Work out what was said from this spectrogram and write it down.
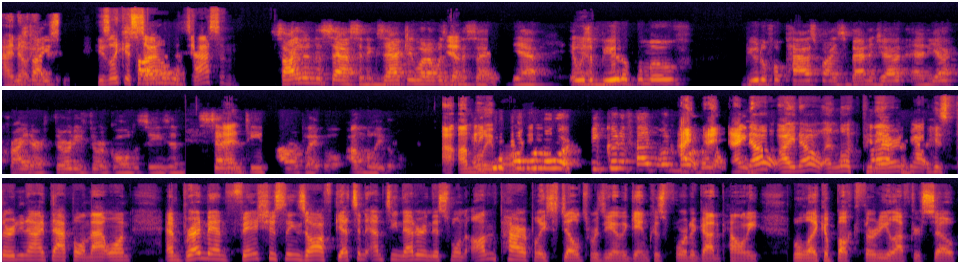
I He's know. like- he's, he's like a silent silent assassin. Silent assassin, exactly what I was Yep. gonna say. Yeah, it was Yeah. a beautiful move, beautiful pass by Zibanejad, and yeah, Kreider, 33rd goal of the season, 17th power play goal, unbelievable. Uh, And he could unbelievable. have had one more. He could have had one I, more. but I, I know, I know. And look, Panarin got his 39th apple on that one. And Breadman finishes things off, gets an empty netter in this one on power play still towards the end of the game because Florida got a penalty with like a buck 30 left or so.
